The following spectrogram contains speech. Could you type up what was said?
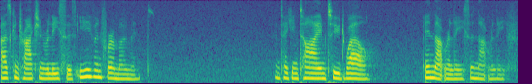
as contraction releases, even for a moment. And taking time to dwell in that release, in that relief.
